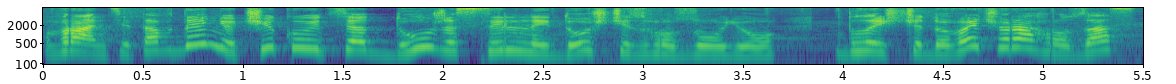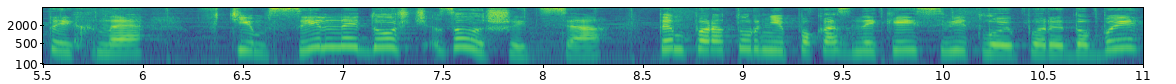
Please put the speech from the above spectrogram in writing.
Вранці та вдень очікується дуже сильний дощ із грозою. Ближче до вечора гроза стихне. Втім, сильний дощ залишиться. Температурні показники світлої передоби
